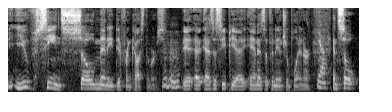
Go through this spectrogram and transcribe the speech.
you've seen so many different customers i- as a CPA and as a financial planner. Mm-hmm. Yeah. And so,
